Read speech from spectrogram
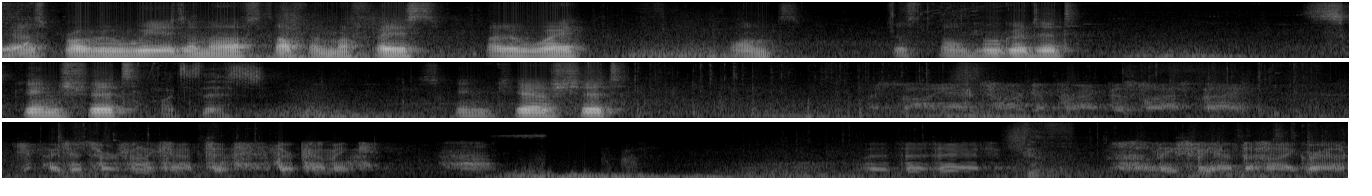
That's probably weird enough stuff in my face, by the way. Don't just don't look at it. Skin shit, What's this? skincare shit. I saw you at target practice last night. I just heard from the captain. They're coming. This is it. At least we have the high ground.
